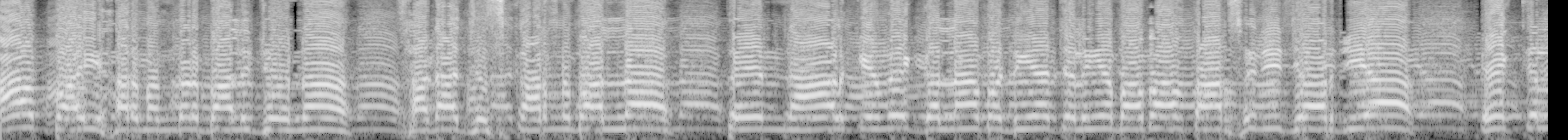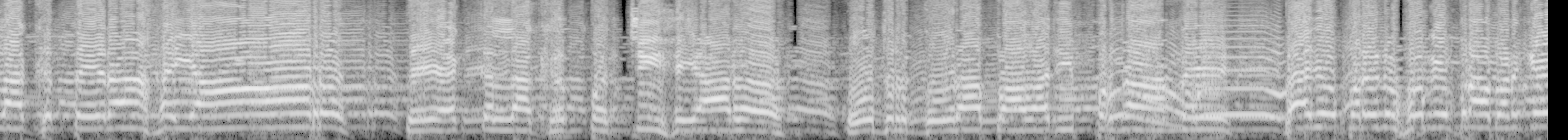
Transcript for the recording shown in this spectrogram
ਆ ਬਾਈ ਹਰਮੰਦਰ ਬੱਲ ਜੋਨਾ, ਸਾਡਾ ਜਸਕਰਨ ਬੱਲ। ਤੇ ਨਾਲ ਕਹਿੰਦੇ ਗੱਲਾਂ ਵੱਡੀਆਂ ਚੱਲੀਆਂ ਬਾਬਾ ਅਵਤਾਰ ਸਿੰਘ ਜੀ ਜਾਰਜੀਆ 1 ਲੱਖ 13000 ਤੇ 1 ਲੱਖ 25000 ਉਧਰ ਗੋਰਾ ਪਾਵਾ ਜੀ ਪ੍ਰਧਾਨ ਨੇ, ਬਹਿ ਜਾਓ ਪਰੇ ਨੂੰ ਹੋ ਕੇ ਭਰਾ ਬਣ ਕੇ।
